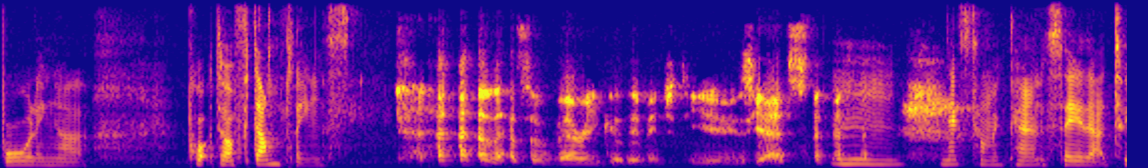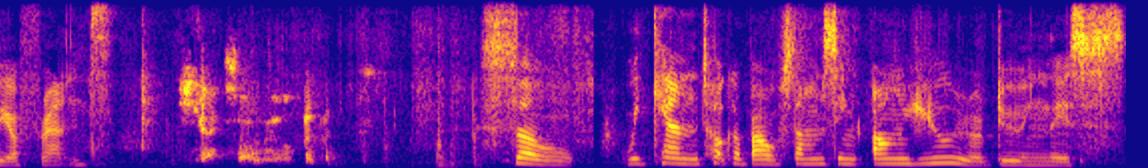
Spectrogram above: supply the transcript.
boiling a pot of dumplings. That's a very good image to use, yes. mm, next time you can say that to your friends. Yes, I will. so we can talk about something unusual during this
